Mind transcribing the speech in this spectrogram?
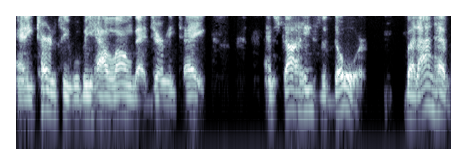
and eternity will be how long that journey takes. And Scott, he's the door. But I have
